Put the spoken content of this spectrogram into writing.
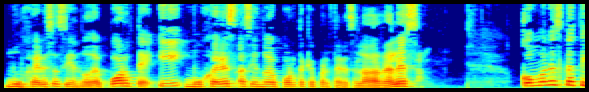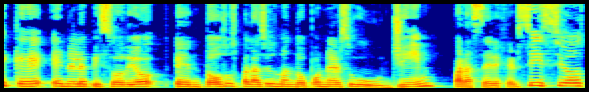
mujeres haciendo deporte y mujeres haciendo deporte que pertenecen a la realeza. Como les platiqué en el episodio, en todos sus palacios mandó poner su gym para hacer ejercicios,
